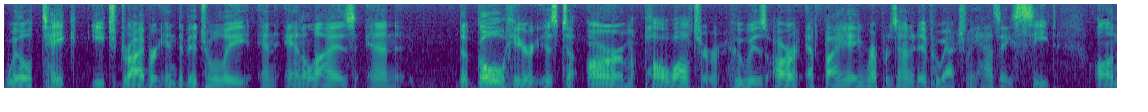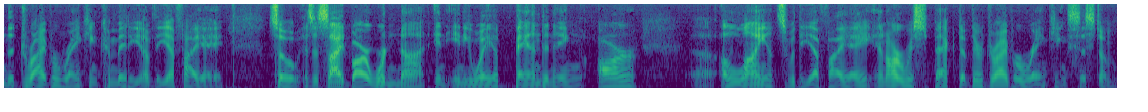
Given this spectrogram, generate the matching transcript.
will take each driver individually and analyze and the goal here is to arm Paul Walter, who is our FIA representative, who actually has a seat on the driver ranking committee of the FIA. So, as a sidebar, we're not in any way abandoning our uh, alliance with the FIA and our respect of their driver ranking system.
